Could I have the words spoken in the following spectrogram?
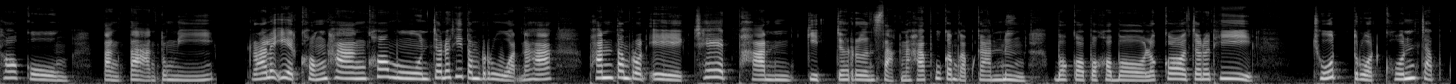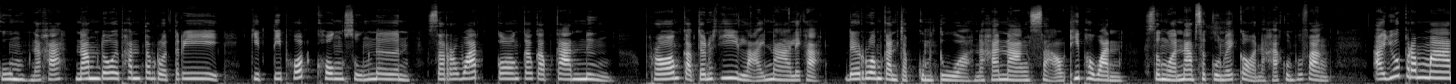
ช่อโกงต่างๆ ตรงนี้ รายละเอียดของทางข้อมูลเจ้าหน้าที่ตำรวจนะคะพันตำรวจเอก เชษพันกิจเจริญศักดิ์นะคะผู้กำกับการหนึ่งบกปคบแล้วก็เจ้าหน้าที่ ชุดตรวจค้นจับกลุ่มนะคะนำโดยพันตำรวจตรี กิติพจน์คงสูงเนิน สารวัตรกองกำกับการหนึ่งพร้อมกับเจ้าหน้าที่หลายนายเลยค่ะ ได้ร่วมกันจับกลุ่มตัวนะคะ นางสาวทิพวรรณสงวนนามสกุลไว้ก่อนนะคะ คุณผู้ฟัง อายุประมาณ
